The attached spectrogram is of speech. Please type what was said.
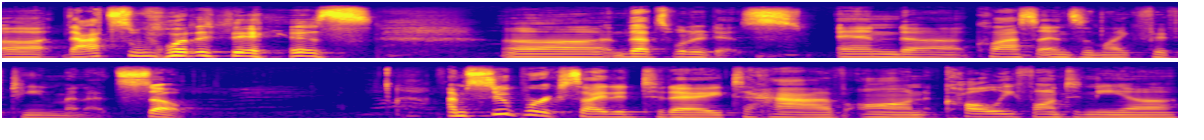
uh, that's what it is. Uh, that's what it is. And uh, class ends in like 15 minutes. So I'm super excited today to have on Kali Fontanilla,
